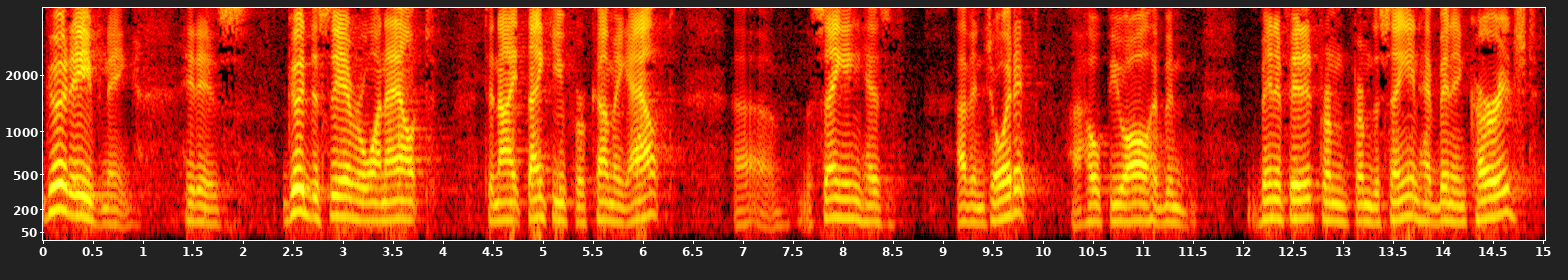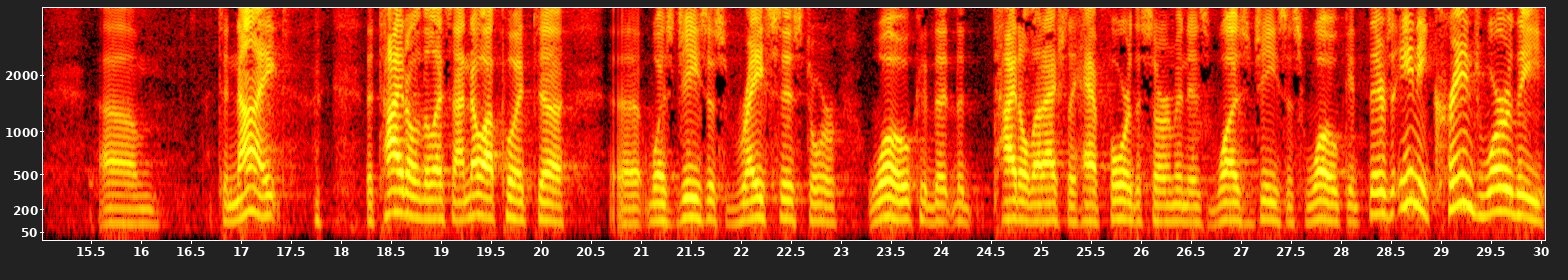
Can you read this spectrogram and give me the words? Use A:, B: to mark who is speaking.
A: Good evening. It is good to see everyone out tonight. Thank you for coming out. Uh, the singing has, I've enjoyed it. I hope you all have been benefited from, from the singing, have been encouraged. Um, tonight, the title of the lesson, I know I put, uh, uh, was Jesus racist or woke? The, the title that I actually have for the sermon is Was Jesus Woke? If there's any cringeworthy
